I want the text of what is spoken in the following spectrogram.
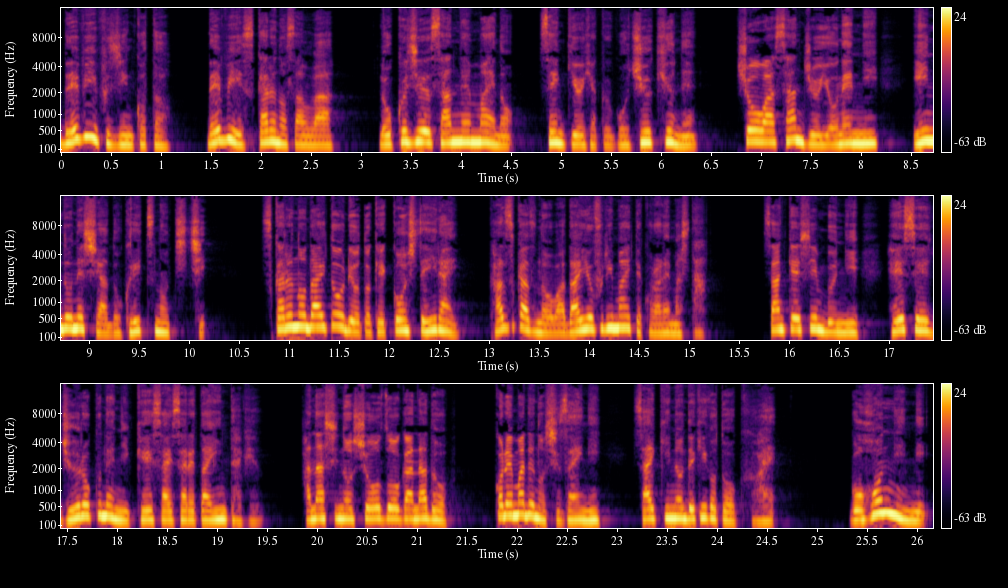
デヴィ夫人ことデヴィ・スカルノさんは63年前の1959年昭和34年にインドネシア独立の父スカルノ大統領と結婚して以来数々の話題を振りまいてこられました。産経新聞に平成16年に掲載されたインタビュー、話の肖像画など、これまでの取材に最近の出来事を加え、ご本人に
